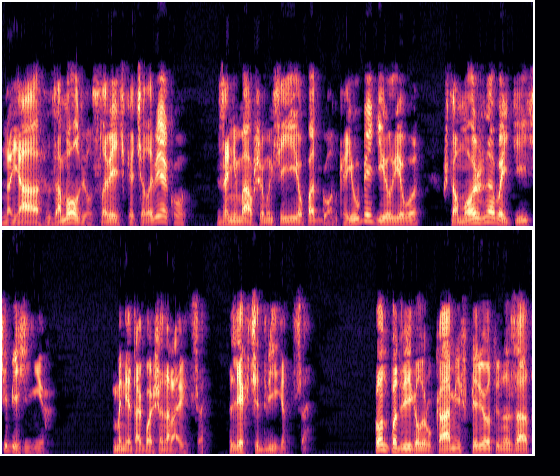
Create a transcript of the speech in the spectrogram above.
Но я замолвил словечко человеку, занимавшемуся ее подгонкой, и убедил его, что можно обойтись и без них. Мне так больше нравится, легче двигаться. Он подвигал руками вперед и назад,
